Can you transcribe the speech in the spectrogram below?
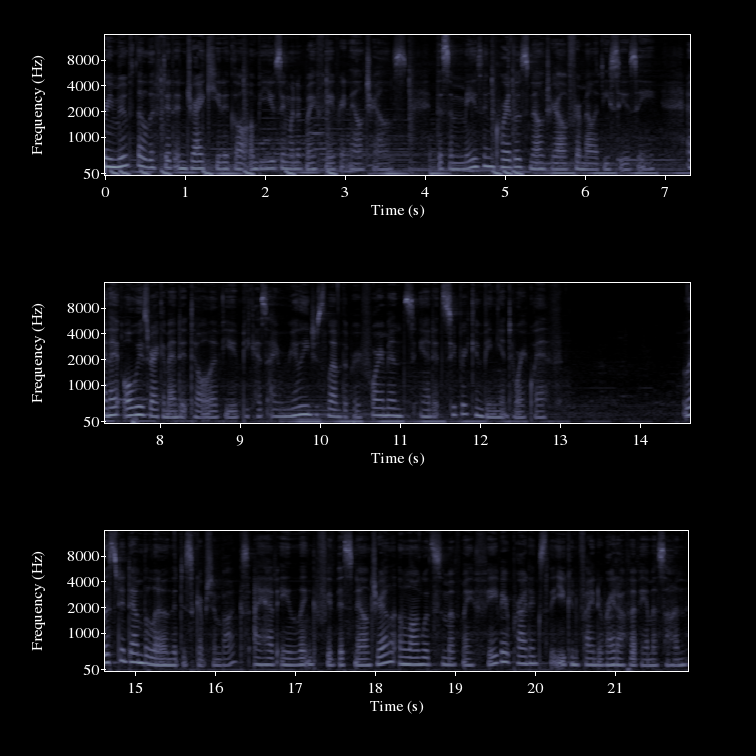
To remove the lifted and dry cuticle, I'll be using one of my favorite nail drills, this amazing cordless nail drill from Melody Susie. And I always recommend it to all of you because I really just love the performance and it's super convenient to work with. Listed down below in the description box, I have a link for this nail drill along with some of my favorite products that you can find right off of Amazon.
